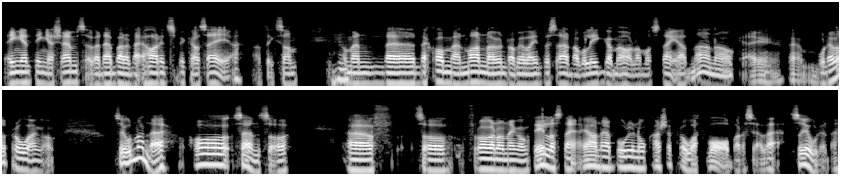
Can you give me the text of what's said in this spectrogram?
det är ingenting jag skäms över det är bara det, jag har inte så mycket att säga att liksom mm. men det, det kommer en man och undrar om jag var intresserad av att ligga med honom och så tänkte jag nej, nej okej, det borde jag väl prova en gång så gjorde man det och sen så uh, så frågade någon en gång till och så tänkte jag, ja nej, jag borde nog kanske prova två bara så jag vet så gjorde det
